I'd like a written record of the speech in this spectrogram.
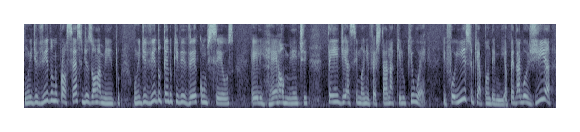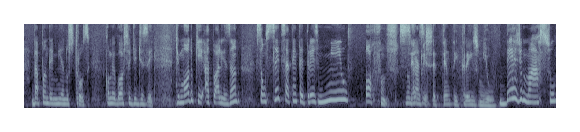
um indivíduo no processo de isolamento, um indivíduo tendo que viver com os seus, ele realmente tende a se manifestar naquilo que o é. E foi isso que a pandemia, a pedagogia da pandemia nos trouxe, como eu gosto de dizer. De modo que, atualizando, são 173 mil órfãos no 173 Brasil. 173 mil. Desde março,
